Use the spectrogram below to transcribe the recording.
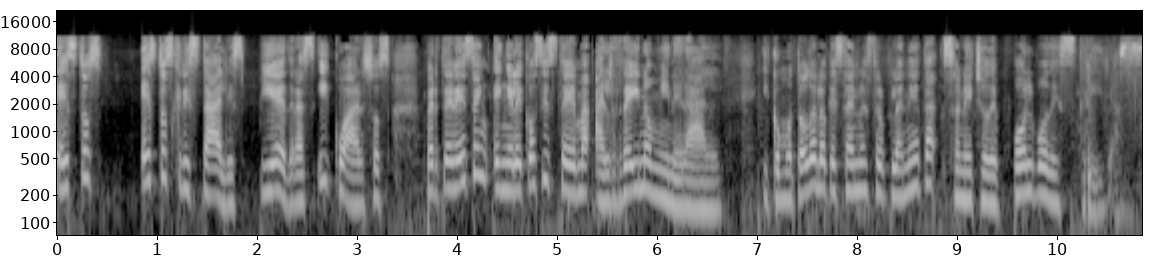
Estos, estos cristales, piedras y cuarzos pertenecen en el ecosistema al reino mineral. Y como todo lo que está en nuestro planeta, son hechos de polvo de estrellas.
